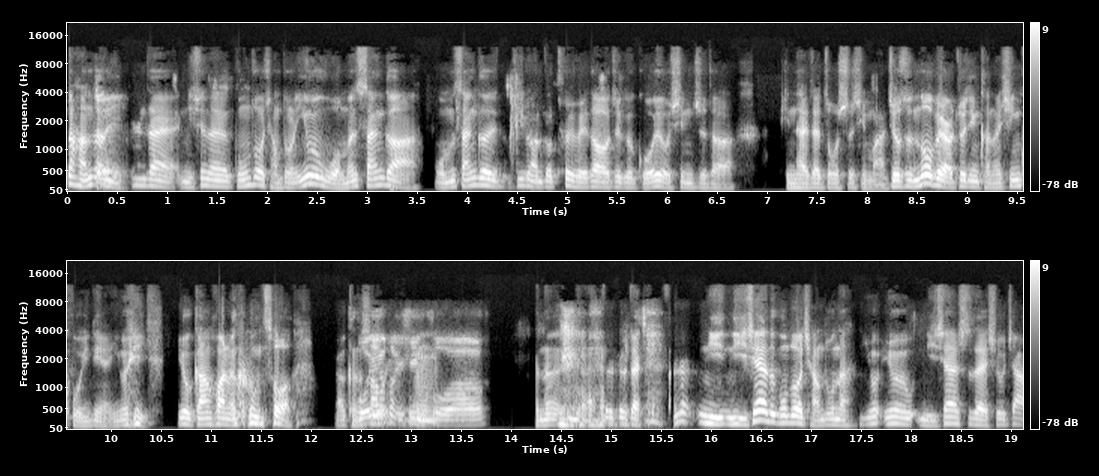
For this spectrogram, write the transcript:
那行长，你现在你现在工作强度了？因为我们三个啊，我们三个基本上都退回到这个国有性质的平台在做事情嘛。就是诺贝尔最近可能辛苦一点，因为 又刚换了工作，然后可能我也很辛苦哦。可能 对对对，反正你你现在的工作强度呢？因为因为你现在是在休假。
